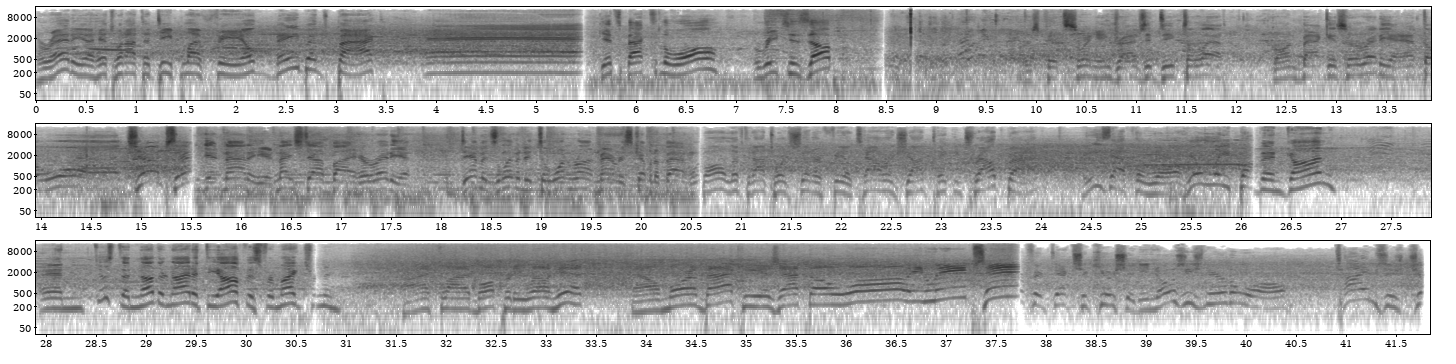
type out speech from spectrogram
Heredia hits one out to deep left field. Maybin's back and gets back to the wall, reaches up. First pitch swinging, drives it deep to left. Going back is Heredia at the wall. Jumps it. Getting out of here. Nice job by Heredia. Damage limited to one run. Mariners coming to bat. Ball lifted out towards center field. Towering shot taking Trout back. He's at the wall. He'll leap up. and gone. And just another night at the office for Mike Truman. High fly ball, pretty well hit. Almora back. He is at the wall. He leaps in. Perfect execution. He knows he's near the wall. Times his jump.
